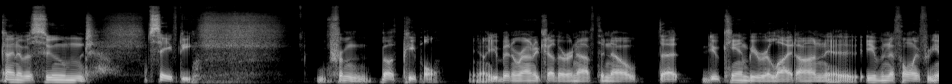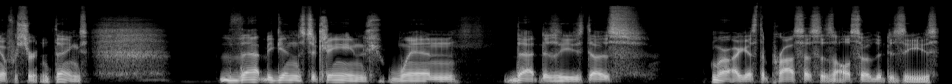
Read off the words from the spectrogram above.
kind of assumed safety from both people. You know, you've been around each other enough to know that you can be relied on, uh, even if only for you know for certain things. That begins to change when that disease does. Well, I guess the processes also of the disease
